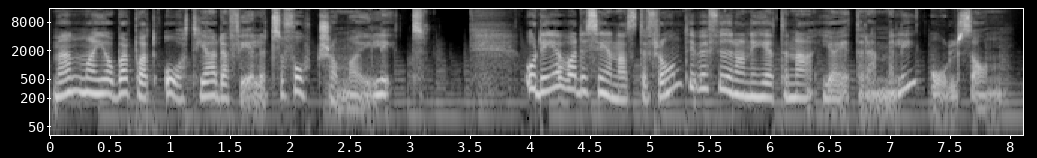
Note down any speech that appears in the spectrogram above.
men man jobbar på att åtgärda felet så fort som möjligt. Och det var det senaste från TV4 Nyheterna. Jag heter Emily Olsson.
